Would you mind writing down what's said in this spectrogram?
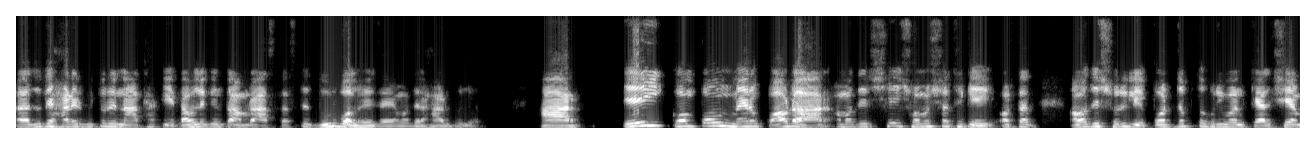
যদি হাড়ের ভিতরে না থাকে, তাহলে কিন্তু আমরা আস্তে আস্তে দুর্বল হয়ে যায় আমাদের হাড়গুলো। আর এই কম্পাউন্ড ম্যারো পাউডার আমাদের সেই সমস্যা থেকে, অর্থাৎ আমাদের শরীরে পর্যাপ্ত পরিমাণ ক্যালসিয়াম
